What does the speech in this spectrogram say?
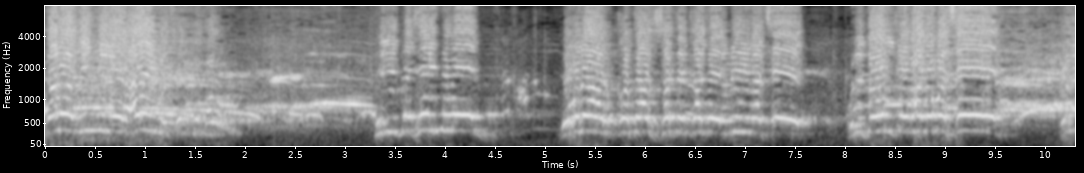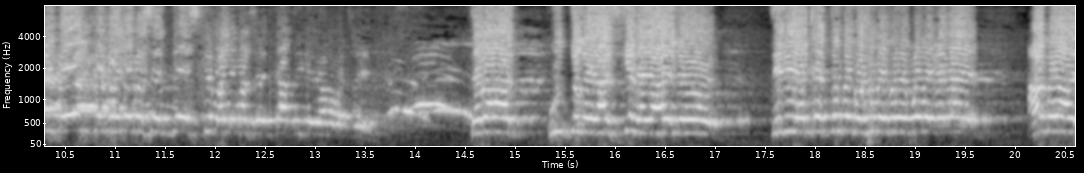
জনাব ইঞ্জিনিয়ার আইন হোসেন। তিনি দেখাই দেবেন যে ওনার কথার সাথে কাজের মিল আছে। উনি দলকে ভালোবাসেন উনি দলকে ভালোবাসেন দেশকে ভালোবাসেন জাতিকে ভালোবাসেন তারা উদ্যোগের আজকের এই আয়োজন, তিনি একাত্মতা ঘোষণা করে বলে গেলেন, আমার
